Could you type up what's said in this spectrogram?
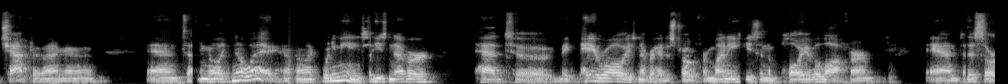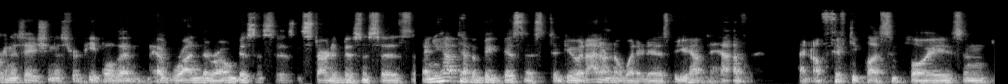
chapter that I'm in. And, uh, they're like, no way. And I'm like, what do you mean? So he's never had to make payroll. He's never had to struggle for money. He's an employee of a law firm. And this organization is for people that have run their own businesses and started businesses. And you have to have a big business to do it. I don't know what it is, but you have to have, I don't know, 50 plus employees and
